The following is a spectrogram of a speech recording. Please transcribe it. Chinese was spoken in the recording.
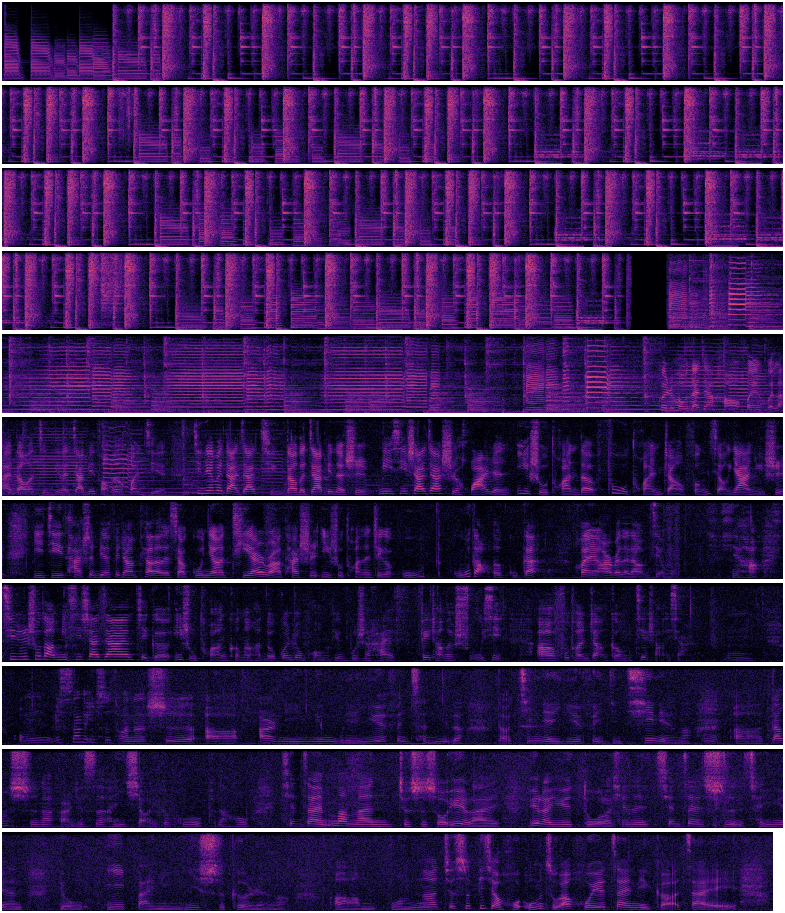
观众回来到了今天的嘉宾访问环节。今天为大家请到的嘉宾呢是密西沙加市华人艺术团的副团长冯小亚女士，以及她身边非常漂亮的小姑娘 Tiara，她是艺术团的这个舞舞蹈的骨干。欢迎二位来到我们节目。你好，其实说到密西沙加这个艺术团，可能很多观众朋友并不是还非常的熟悉啊。副团长给我们介绍一下。嗯，我们三个艺术团呢是啊，二零零五年一月份成立的，到今年一月份已经七年了。嗯啊、当时呢，反正就是很小一个 group，然后现在慢慢就是说越来越来越多了。现在现在是成员有一百零一十个人了。啊、我们呢就是比较活，我们主要活跃在那个在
